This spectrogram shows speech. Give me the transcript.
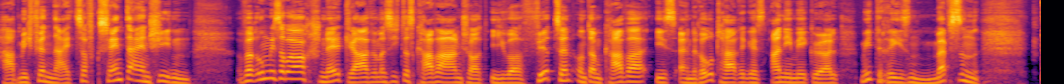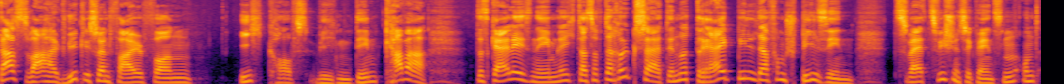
habe mich für Knights of Xenta entschieden. Warum ist aber auch schnell klar, wenn man sich das Cover anschaut. Ich war 14 und am Cover ist ein rothaariges Anime-Girl mit riesen Möpsen. Das war halt wirklich so ein Fall von ich kauf's wegen dem Cover. Das Geile ist nämlich, dass auf der Rückseite nur drei Bilder vom Spiel sind, zwei Zwischensequenzen und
